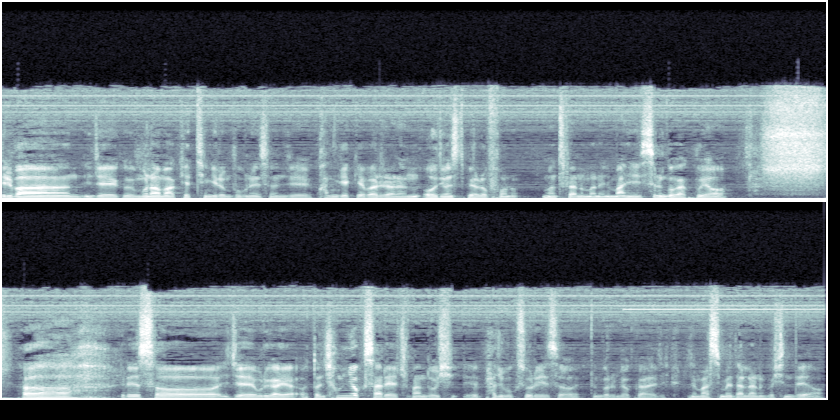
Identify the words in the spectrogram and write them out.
일반 이제 그 문화 마케팅 이런 부분에서 이제 관객 개발이라는 오디언스 디벨로먼트라는 말을 많이 쓰는 것 같고요. 아, 그래서 이제 우리가 어떤 협력 사례 주간도시 파주 북소리에서 어떤 거를 몇 가지 말씀해 달라는 것인데요.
